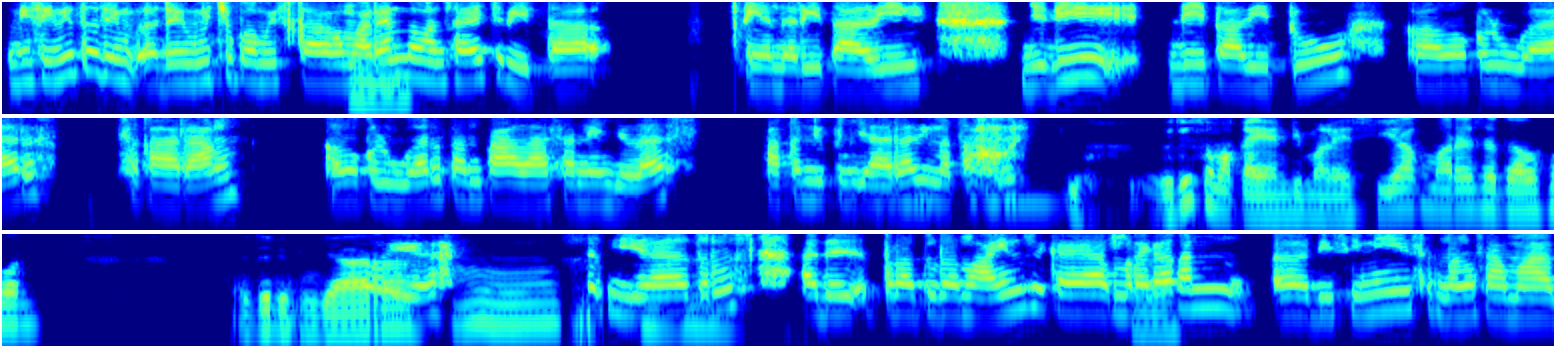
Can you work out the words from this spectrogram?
Di sini tuh ada yang, ada yang lucu Pak Miftah. Kemarin Hmm. teman saya cerita yang dari Itali. Jadi di Itali itu kalau keluar sekarang, kalau keluar tanpa alasan yang jelas akan dipenjara lima tahun. itu sama kayak yang di Malaysia kemarin saya telepon itu di penjara Oh, iya. Hmm. Iya, terus ada peraturan lain sih kayak mereka kan eh, di sini senang sama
